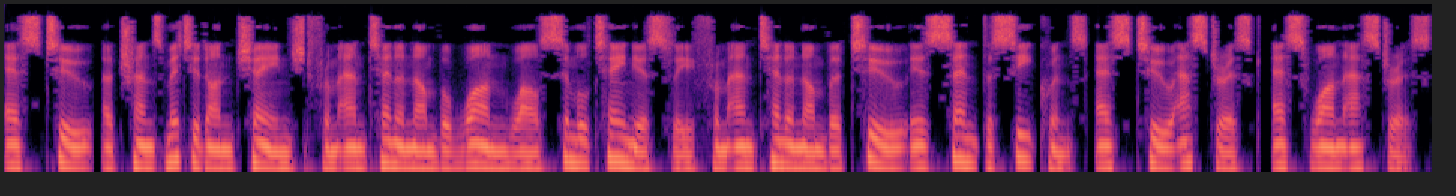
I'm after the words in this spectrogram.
S2 are transmitted unchanged from antenna number 1 while simultaneously from antenna number 2 is sent the sequence S2 S1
